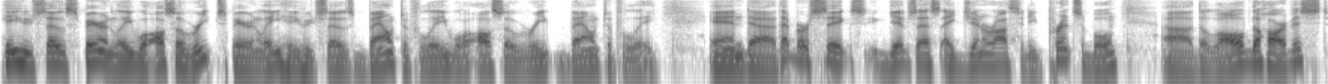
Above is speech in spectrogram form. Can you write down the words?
he who sows sparingly will also reap sparingly. He who sows bountifully will also reap bountifully. And uh, that verse 6 gives us a generosity principle, uh, the law of the harvest,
